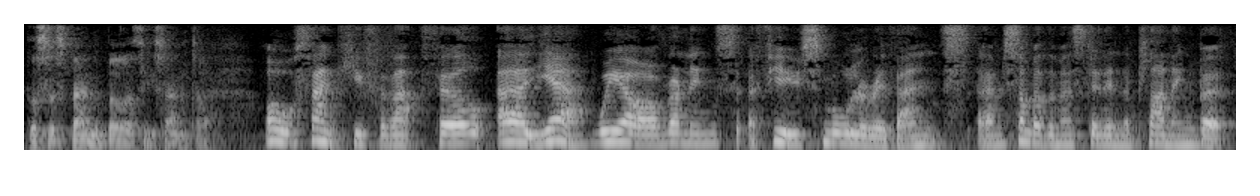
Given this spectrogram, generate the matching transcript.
the Sustainability Centre? Oh, thank you for that, Phil. Uh, yeah, we are running a few smaller events. Um, some of them are still in the planning, but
